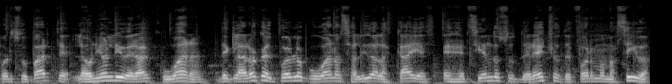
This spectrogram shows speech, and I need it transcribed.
Por su parte, la Unión Liberal Cubana declaró que el pueblo cubano ha salido a las calles ejerciendo sus derechos de forma masiva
